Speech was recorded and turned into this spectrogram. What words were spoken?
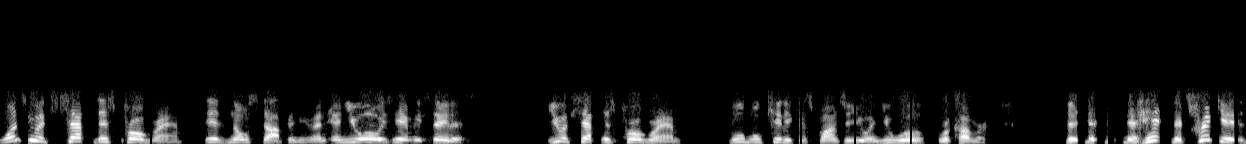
once you accept this program, there's no stopping you. And and you always hear me say this. You accept this program, Boo Boo Kitty can sponsor you and you will recover. The, the the hit the trick is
